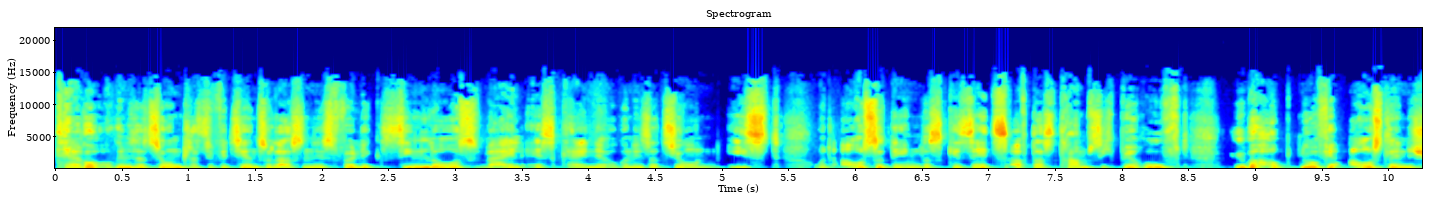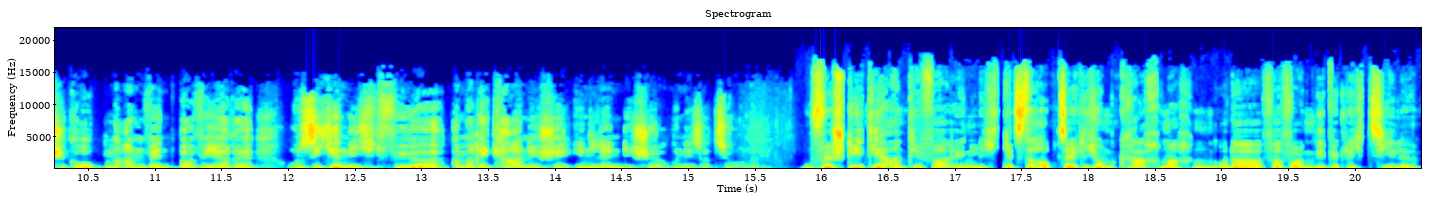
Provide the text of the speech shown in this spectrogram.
Terrororganisation klassifizieren zu lassen, ist völlig sinnlos, weil es keine Organisation ist und außerdem das Gesetz, auf das Trump sich beruft, überhaupt nur für ausländische Gruppen anwendbar wäre und sicher nicht für amerikanische inländische Organisationen. Wofür steht die Antifa eigentlich? Geht es da hauptsächlich um Krach machen oder verfolgen die wirklich Ziele?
